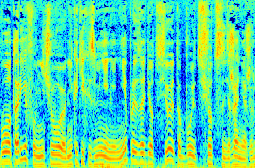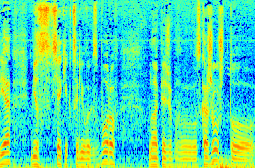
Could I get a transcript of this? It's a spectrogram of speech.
По тарифу ничего, никаких изменений не произойдет. Все это будет счет содержания жилья, без всяких целевых сборов. Но опять же скажу, что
